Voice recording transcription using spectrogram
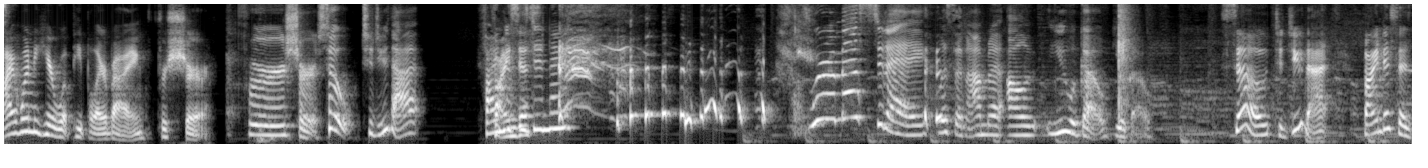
i want to hear what people are buying for sure for sure. So to do that, find, Find us, us. at Didn't I? We're a mess today. Listen, I'm gonna I'll you go. You go. So, to do that, find us as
